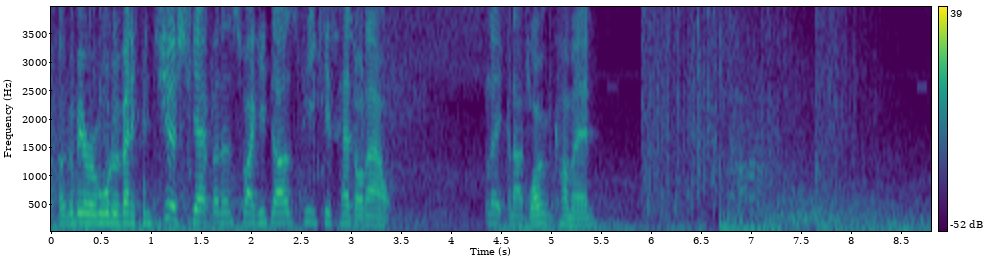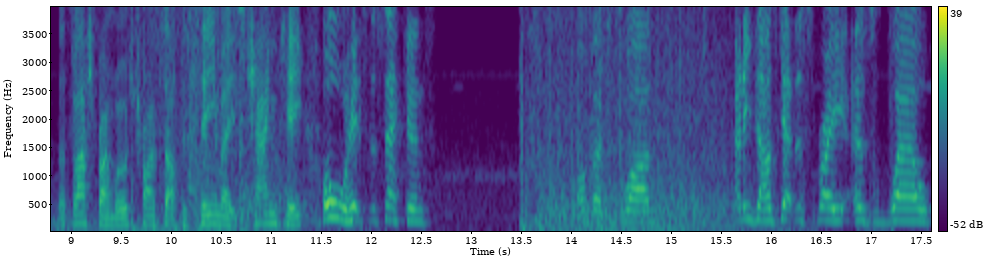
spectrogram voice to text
Not going to be rewarded with anything just yet, but then Swaggy does peek his head on out. Flick and that won't come in. The flashbang will try and set up his teammates. Chanky. Oh, hits the second. One versus one. And he does get the spray as well.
